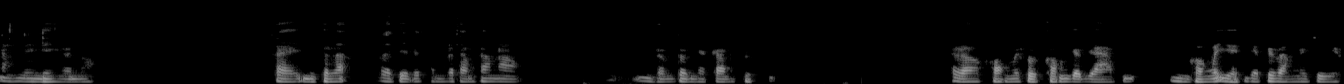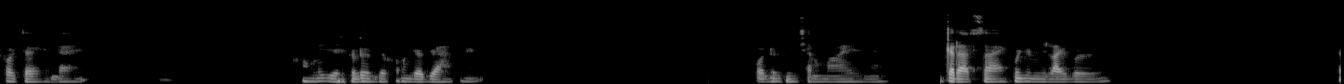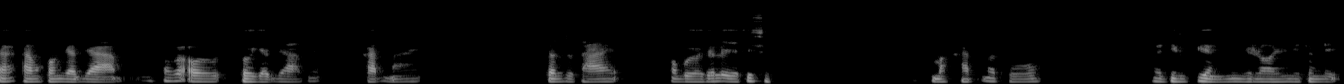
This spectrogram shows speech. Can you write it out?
นั่งเล่นๆกันเนาะใครมีธุระอะไรจะไปทำก็ทำข้างนอกเริ่มต้นจากการฝึก ถ้าเราของไม่ฝึกของหยาบๆของละเอียดอย่าไปหวังเลยจะเข้าใจกันได้ ของละเอียดก็เริ่มจากของหยาบๆนี่ยพอนึกถึงช่างไม้ไหมกระดาษทรายก็จะมีลายเบอร์ทำของหยาบๆ เขาก็เอาเบอร์หยาบๆเนี่ยขัดไม้ จนสุดท้ายเอาเบอร์ที่ละเอียดที่สุด มาขัดมาถูมาดึงเปลี่ยนไม่มีรอยไม่มีตำหนิ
